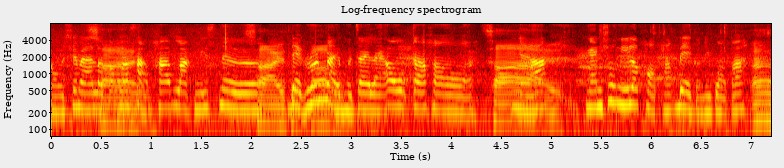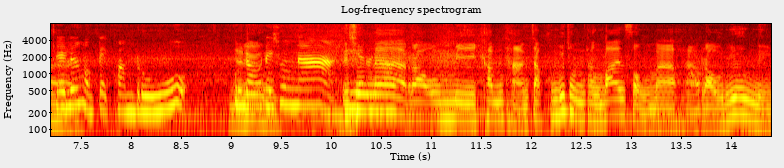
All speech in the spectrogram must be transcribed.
L ใช่ไหมเราต้องใช่รักษาภาพลักษณ์นิดนึง ใช่ถูกเด็กรุ่นต้องใหม่หัวใจไร้แอลกอฮอล์ใช่นะงั้นช่วงนี้เราขอพักเบรกก่อนดีกว่าปะอ่า ในเรื่องของเกร็ดความรู้อคุย่าณลืมน้องในช่วงหน้าในช่วงหน้ามีอะไรเรามีคำถามจากคุณผู้ชมทางบ้านส่งมาหาเราเรื่องหนึ่ง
